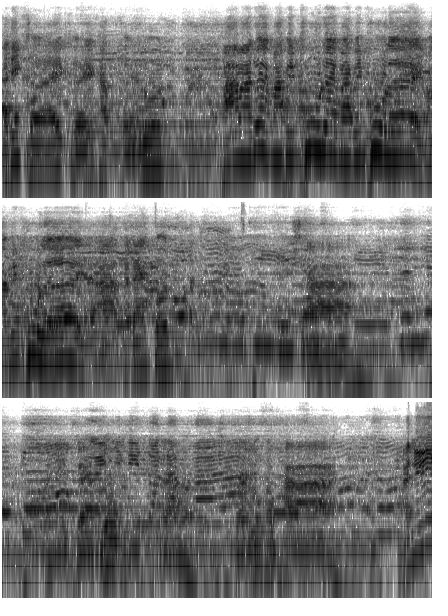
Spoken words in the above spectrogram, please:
อันนี้เขยเขยครับเขยรุ่นมามาด้วยมาเป็นคู่ด้วยมาเป็นคู่เลย มาเป็นคู่เลยอ่าแสดงตนอ่าอันนี้แฟนลูกอ่าแฟนลูกนภาอันนี้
